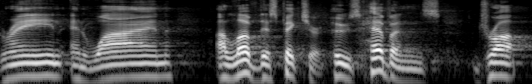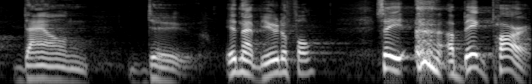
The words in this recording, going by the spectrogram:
grain and wine. I love this picture, whose heavens drop down dew. Isn't that beautiful? See, a big part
